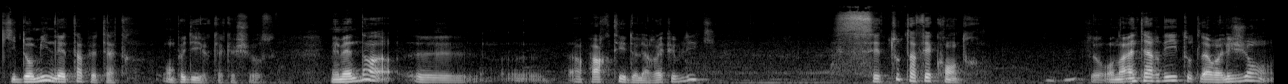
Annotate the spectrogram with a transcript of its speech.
qui domine l'État peut-être, on peut dire quelque chose. Mais maintenant, euh, à partir de la République, c'est tout à fait contre. On a interdit toute la religion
